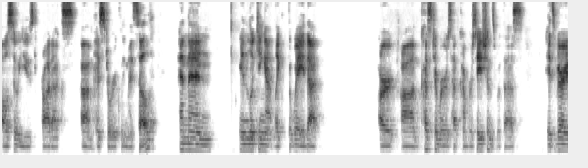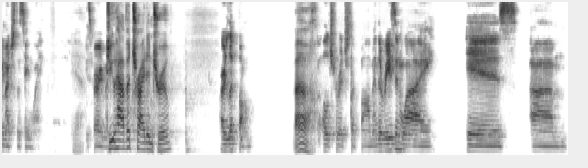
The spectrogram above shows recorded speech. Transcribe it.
also used products um, historically myself and then in looking at like the way that our um, customers have conversations with us, it's very much the same way. Yeah. It's very much. Do you have a tried and true? Our lip balm. Oh. Ultra rich lip balm. And the reason why is, um,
